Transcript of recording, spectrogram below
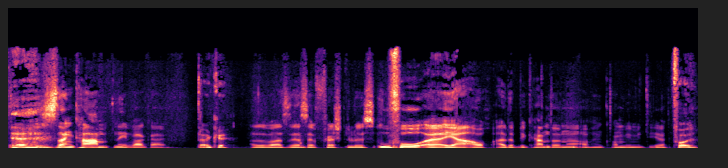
Bis es dann kam, nee, war geil. Danke. Also war sehr, sehr fresh gelöst. UFO, äh, ja, auch alter Bekannter, ne, auch in Kombi mit dir. Voll.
